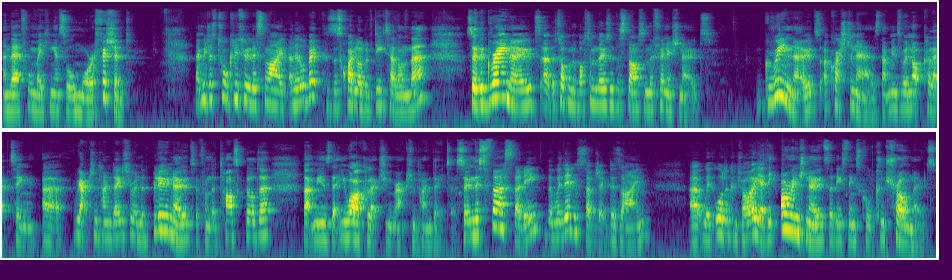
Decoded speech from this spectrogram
and therefore making us all more efficient. Let me just talk you through this slide a little bit because there's quite a lot of detail on there. So the grey nodes at the top and the bottom, those are the start and the finish nodes. Green nodes are questionnaires. That means we're not collecting uh, reaction time data. And the blue nodes are from the task builder. That means that you are collecting reaction time data. So in this first study, the within subject design, uh, with order control. Oh yeah, the orange nodes are these things called control nodes.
